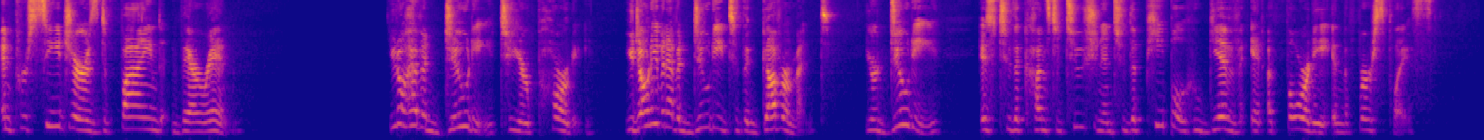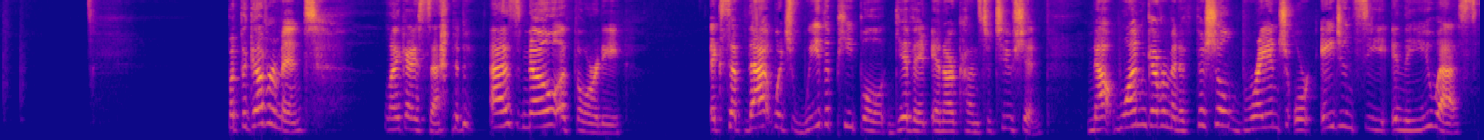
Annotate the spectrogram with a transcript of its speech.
and procedures defined therein. You don't have a duty to your party. You don't even have a duty to the government. Your duty is to the Constitution and to the people who give it authority in the first place. But the government, like I said, has no authority except that which we the people give it in our Constitution. Not one government official, branch, or agency in the U.S.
